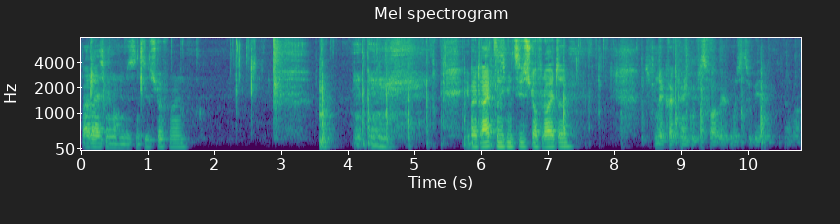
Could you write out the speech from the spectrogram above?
baller ich mir noch ein bisschen Süßstoff rein. Übertreibt es nicht mit Süßstoff, Leute. Ich bin ja gerade kein gutes Vorbild, muss ich zugeben. Aber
